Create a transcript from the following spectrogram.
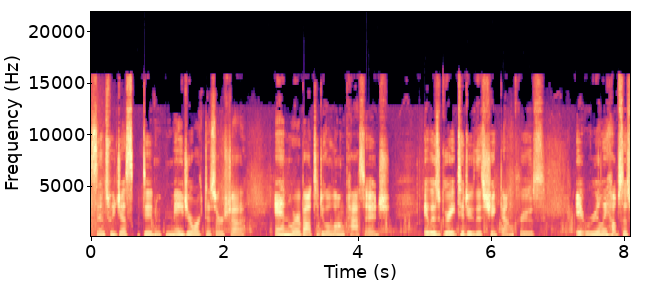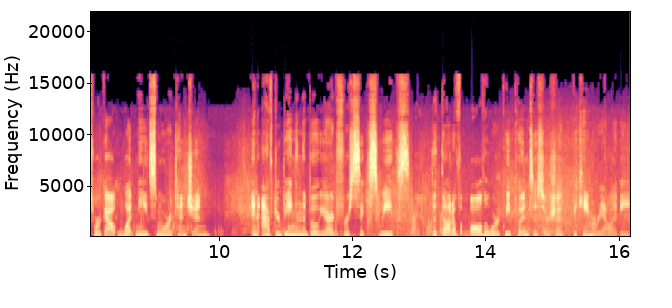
Since we just did major work to Saoirse, and we're about to do a long passage, it was great to do this shakedown cruise. It really helps us work out what needs more attention. And after being in the boatyard for six weeks, the thought of all the work we put into Saoirse became a reality.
